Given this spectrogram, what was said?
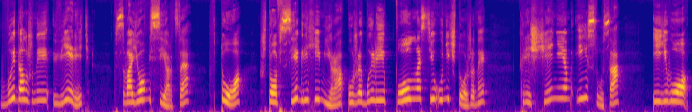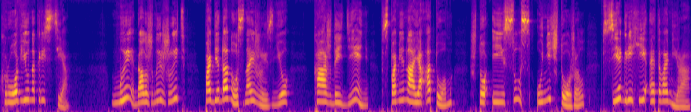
вы должны верить в своем сердце в то, что все грехи мира уже были полностью уничтожены крещением Иисуса и его кровью на кресте. Мы должны жить победоносной жизнью каждый день вспоминая о том, что Иисус уничтожил все грехи этого мира,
